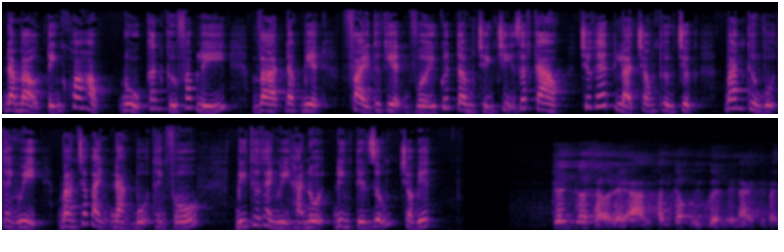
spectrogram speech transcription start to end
đảm bảo tính khoa học, đủ căn cứ pháp lý và đặc biệt phải thực hiện với quyết tâm chính trị rất cao, trước hết là trong thường trực, Ban Thường vụ Thành ủy, Ban chấp hành Đảng bộ thành phố. Bí thư Thành ủy Hà Nội Đinh Tiến Dũng cho biết. Trên cơ sở đề án phân cấp ủy quyền thế này thì phải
